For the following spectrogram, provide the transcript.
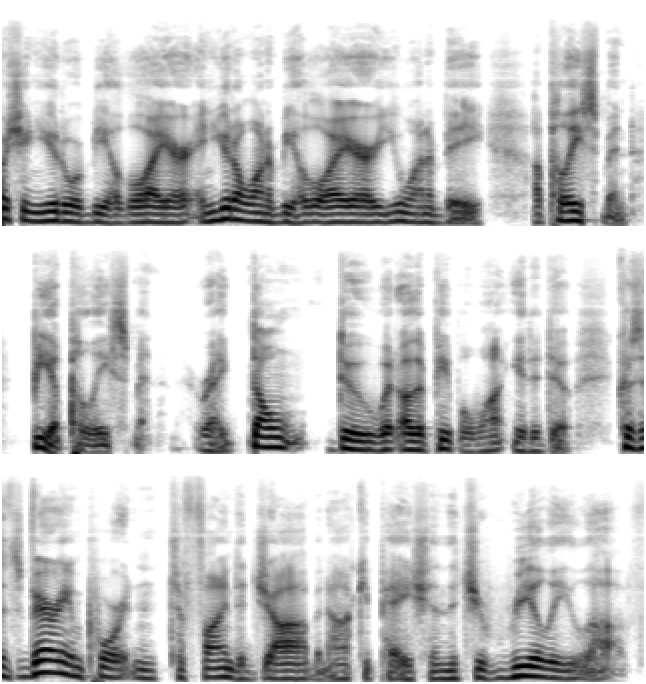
pushing you to be a lawyer and you don't want to be a lawyer, you want to be a policeman, be a policeman, right? Don't do what other people want you to do because it's very important to find a job, an occupation that you really love.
